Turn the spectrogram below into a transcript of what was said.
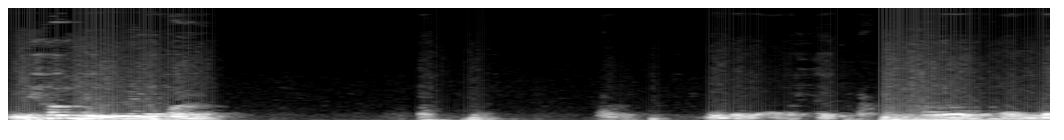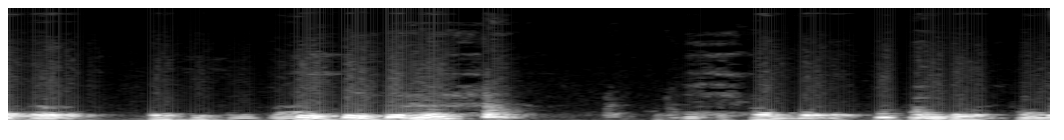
নিঃসন্দেহে করেন খাদ্য খাদ্য খাদ্য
